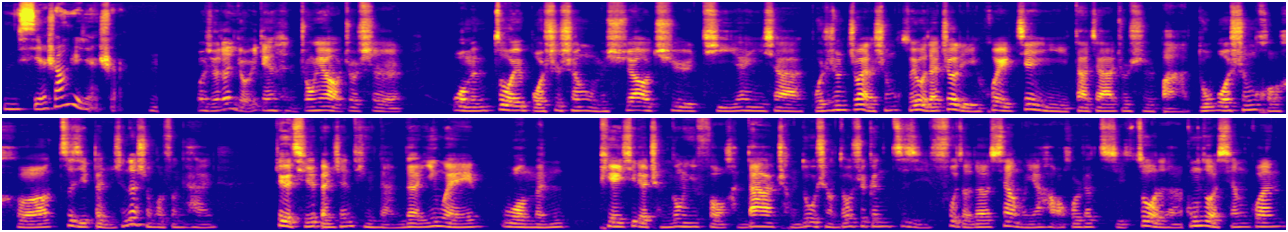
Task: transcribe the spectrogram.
嗯协商这件事儿。嗯，我觉得有一点很重要，就是我们作为博士生，我们需要去体验一下博士生之外的生活。所以我在这里会建议大家，就是把读博生活和自己本身的生活分开。这个其实本身挺难的，因为我们。PAC 的成功与否，很大程度上都是跟自己负责的项目也好，或者说自己做的工作相关。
